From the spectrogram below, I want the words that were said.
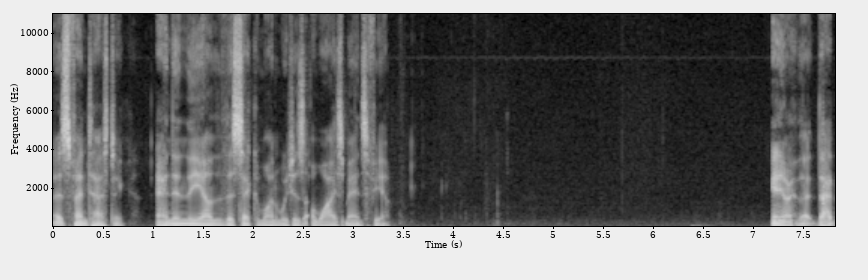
It's fantastic. And then the other, the second one, which is A Wise Man's Fear. Anyway, that that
